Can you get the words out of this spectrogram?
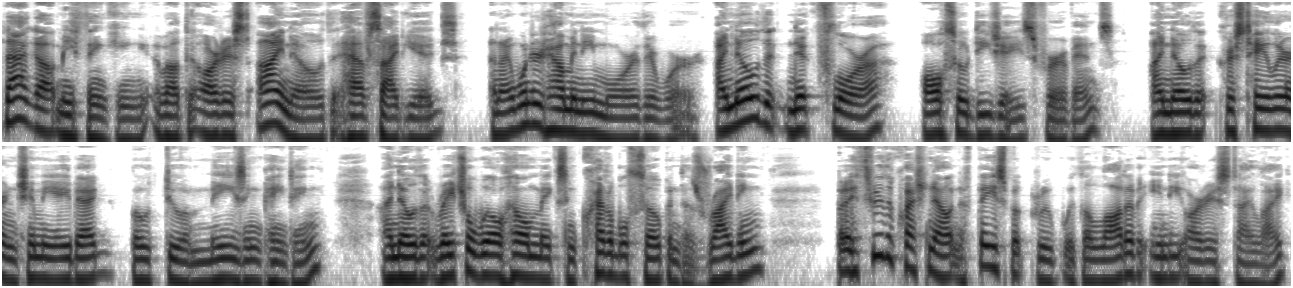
That got me thinking about the artists I know that have side gigs, and I wondered how many more there were. I know that Nick Flora also DJs for events. I know that Chris Taylor and Jimmy Abegg both do amazing painting. I know that Rachel Wilhelm makes incredible soap and does writing. But I threw the question out in a Facebook group with a lot of indie artists I like,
